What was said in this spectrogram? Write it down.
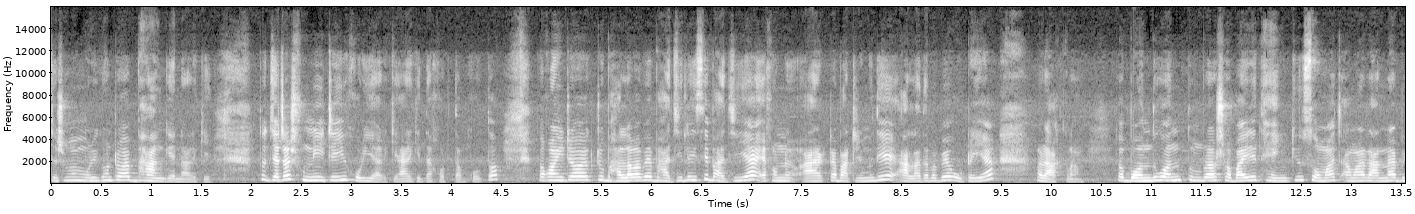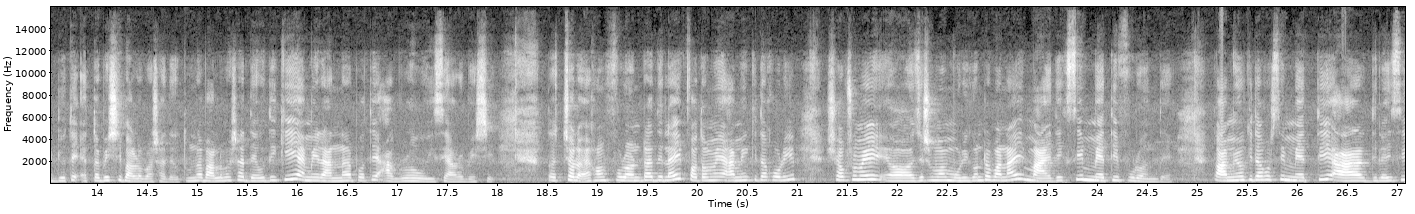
যে সময় মুড়িঘণ্ট হয় ভাঙে না আর কি তো যেটা শুনি এটাই করি আর কি আর কিতা করতাম কত তখন এটাও একটু ভালোভাবে ভাজি লইছি ভাজিয়া এখন আর একটা বাটির মধ্যে আলাদাভাবে উঠাইয়া রাখলাম। তো বন্ধুগণ, তোমরা সবাই থ্যাংক ইউ সো মাচ আমার রান্নার ভিডিওতে এত বেশি ভালোবাসা দেও। তোমরা ভালোবাসা দেও দেখেই আমি রান্নার প্রতি আগ্রহ হয়েছি আরও বেশি। তো চলো, এখন ফুরনটা দিলাই। প্রথমে আমি কিতা করি, সবসময় যে সময় মুড়িঘণ্ট বানাই, মায়ে দেখছি মেথি ফুরন দেয়। তো আমিও কিতা করছি, মেথি আর দিলাইছি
